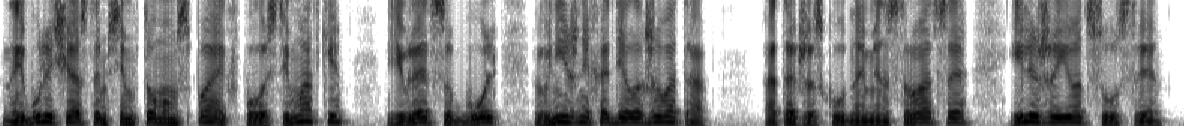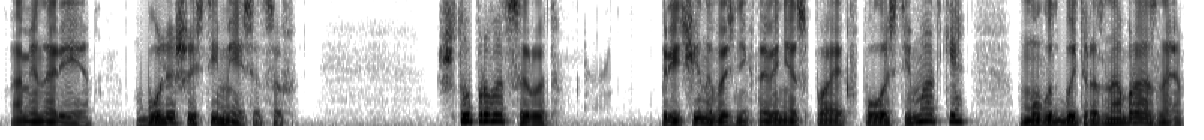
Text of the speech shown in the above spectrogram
Наиболее частым симптомом спаек в полости матки является боль в нижних отделах живота, а также скудная менструация или же ее отсутствие, аменорея, более 6 месяцев. Что провоцирует? Причины возникновения спаек в полости матки могут быть разнообразные.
